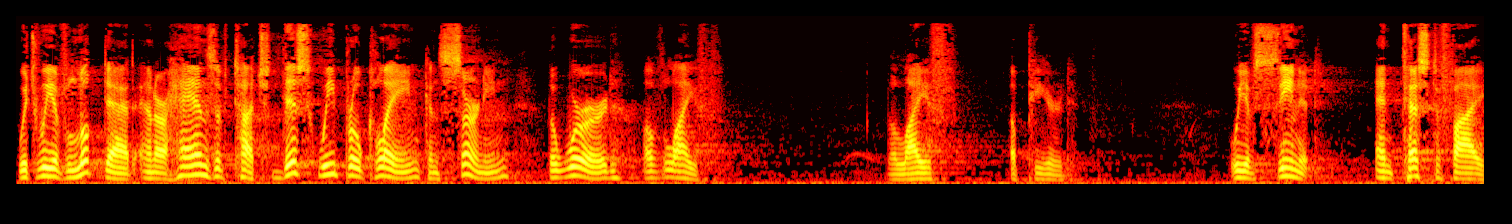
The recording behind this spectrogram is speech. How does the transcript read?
which we have looked at and our hands have touched, this we proclaim concerning the word of life. The life appeared. We have seen it and testify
